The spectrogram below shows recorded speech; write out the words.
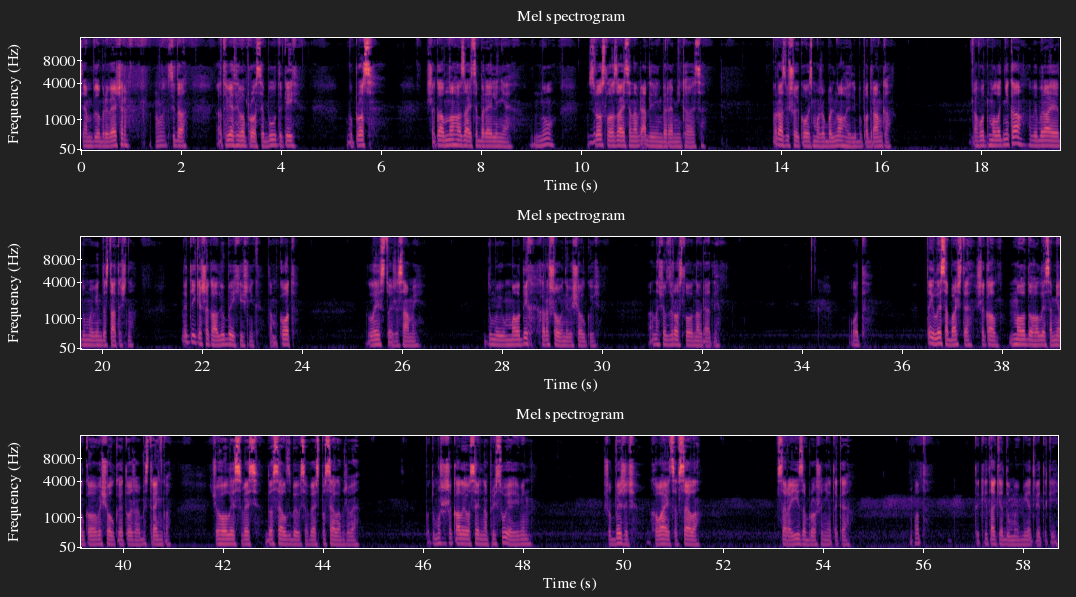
Всем добрий вечір. Ну, як завжди, ответи вопроси. Був такий вопрос, шакал много зайця бере чи ні? Ну, взрослого зайця навряд ли він бере, мені кажеться. Ну, разве що якогось може больного, або подранка. А от молодняка вибирає, я думаю, він достатньо. Не тільки шакал, любий хищник. Там кот, лис той же самий. Думаю, молодих хорошо вони вищолкують. А насчет взрослого навряд ли. От. Та й лиса, бачите, шакал молодого лиса мелкого вищолкує теж бистренько. Чого лис весь до сел збився, весь по селам живе. Тому що шакал його сильно пресує і він, щоб вижити, ховається в села, в сараї заброшені таке. От. Так і так я думаю, мій ответ такий.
